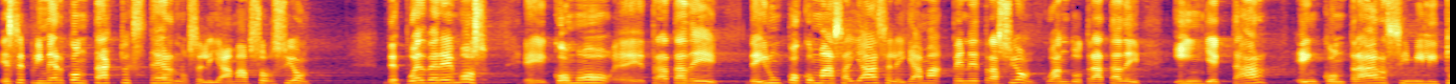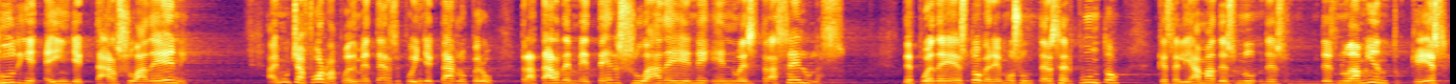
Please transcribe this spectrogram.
Ese primer contacto externo se le llama absorción. Después veremos eh, cómo eh, trata de, ir un poco más allá, se le llama penetración, cuando trata de inyectar, encontrar similitud e inyectar su ADN. Hay muchas formas, puede meterse, puede inyectarlo, pero tratar de meter su ADN en nuestras células. Después de esto veremos un tercer punto que se le llama desnudamiento, que es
